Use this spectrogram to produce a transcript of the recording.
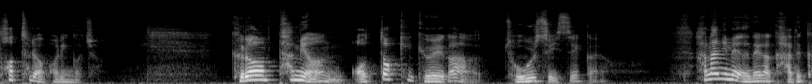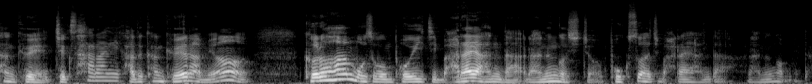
터트려 버린 거죠. 그렇다면 어떻게 교회가 좋을 수 있을까요? 하나님의 은혜가 가득한 교회, 즉 사랑이 가득한 교회라면 그러한 모습은 보이지 말아야 한다라는 것이죠. 복수하지 말아야 한다라는 겁니다.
